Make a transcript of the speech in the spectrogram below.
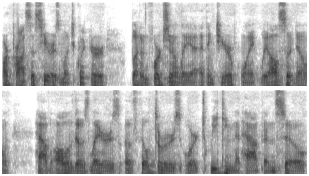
Our process here is much quicker, but unfortunately, I think to your point, we also don't have all of those layers of filters or tweaking that happens. So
